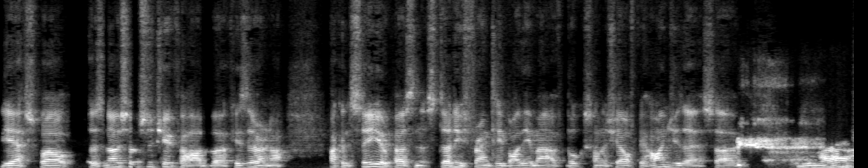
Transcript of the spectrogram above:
Yes, well, there's no substitute for hard work, is there? And I, I can see you're a person that studies, frankly, by the amount of books on the shelf behind you there. So you know,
